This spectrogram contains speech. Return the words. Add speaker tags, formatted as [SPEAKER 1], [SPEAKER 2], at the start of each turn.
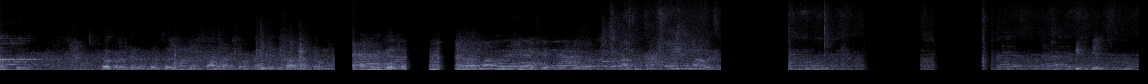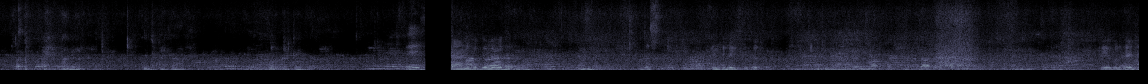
[SPEAKER 1] Okay
[SPEAKER 2] Srikakulam జిల్లా పుత్తూరు మండలం సామరాజపురం పంచాయతీ సామరాజపురం. పేరు
[SPEAKER 3] జస్ట్ కింది టేబుల్ హైట్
